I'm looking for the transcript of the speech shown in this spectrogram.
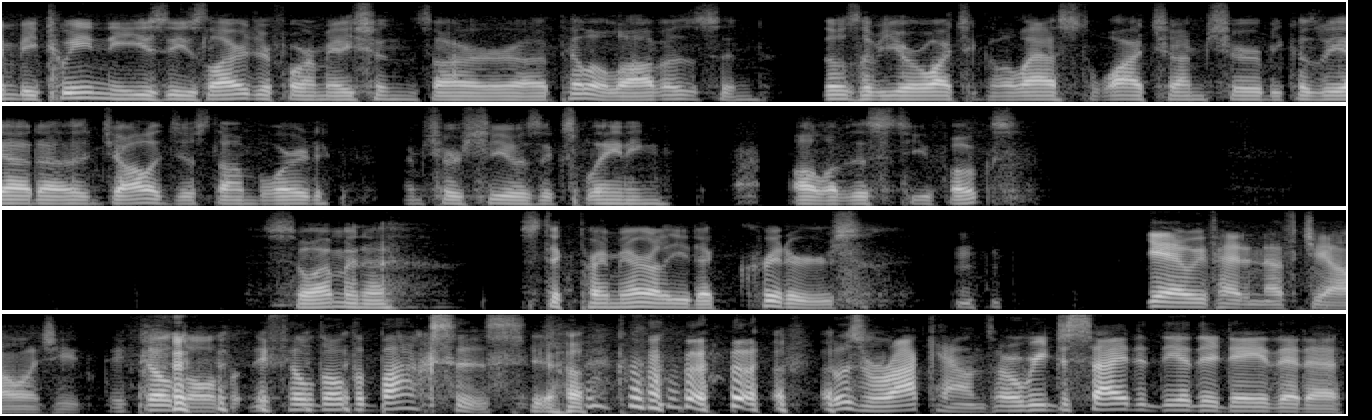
In between these, these larger formations are uh, pillow lavas, and those of you who are watching the last watch, I'm sure, because we had a geologist on board, I'm sure she was explaining all of this to you folks. So I'm going to stick primarily to critters. Yeah, we've had enough geology. They filled all the, they filled all the boxes. Yeah. Those rock hounds. Or we decided the other day that a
